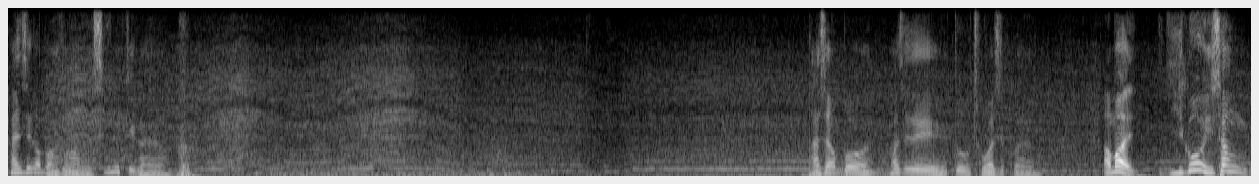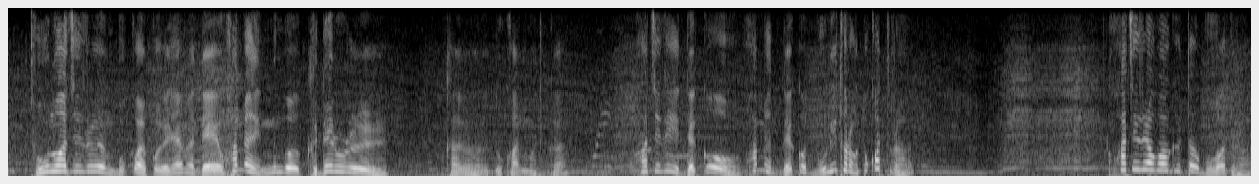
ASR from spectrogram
1시간 방송하면 16기가예요. 다시 한번 화질이 또 좋아질 거예요. 아마 이거 이상 좋은 화질은 못 구할 거 왜냐면 내 화면 있는 거 그대로를 가, 녹화하는 거니까. 화질이 내 거 화면 내 거 모니터랑 똑같더라. 화질이라고 하겠다고 뭐 하더라.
